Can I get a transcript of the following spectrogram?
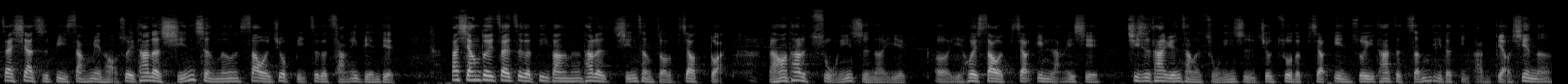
在下支臂上面哈，所以它的行程呢稍微就比这个长一点点。那相对在这个地方呢，它的行程走的比较短，然后它的阻尼值呢也呃也会稍微比较硬朗一些。其实它原厂的阻尼值就做的比较硬，所以它的整体的底盘表现呢，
